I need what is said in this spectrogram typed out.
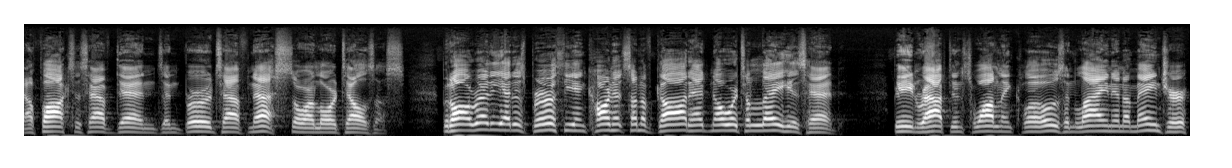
Now, foxes have dens and birds have nests, so our Lord tells us. But already at his birth, the incarnate Son of God had nowhere to lay his head, being wrapped in swaddling clothes and lying in a manger,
